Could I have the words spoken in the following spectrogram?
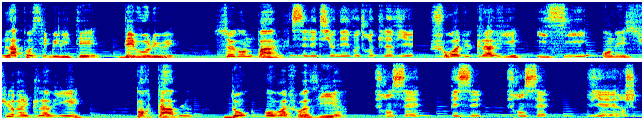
la possibilité d'évoluer. Seconde page. Sélectionnez votre clavier. Choix du clavier. Ici, on est sur un clavier portable, donc on va choisir Français, PC, français, vierge,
